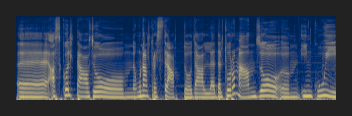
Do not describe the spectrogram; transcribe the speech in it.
eh, ascoltato mm, un altro estratto dal, dal tuo romanzo ehm, in cui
